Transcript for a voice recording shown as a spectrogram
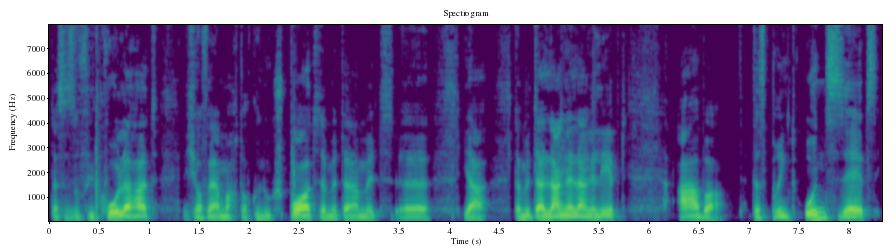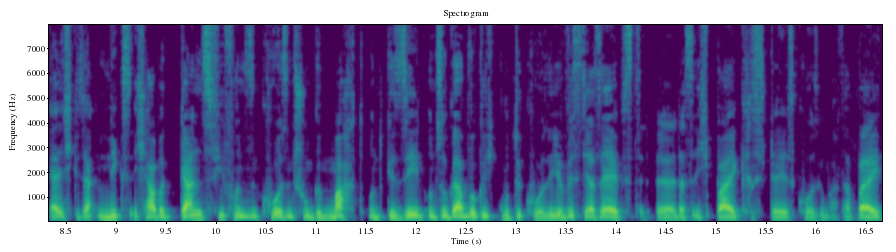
dass er so viel Kohle hat. Ich hoffe, er macht auch genug Sport, damit er, damit, äh, ja, damit er lange, lange lebt. Aber das bringt uns selbst ehrlich gesagt nichts. Ich habe ganz viel von diesen Kursen schon gemacht und gesehen und sogar wirklich gute Kurse. Ihr wisst ja selbst, äh, dass ich bei Chris Stells Kurse gemacht habe, bei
